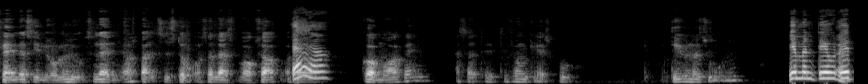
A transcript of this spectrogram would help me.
plante at se lidt underlig ud, så lader den også bare altid stå, og så lad os vokse op, og så Ja, ja. gå amok, ikke? Altså, det, det fungerer sgu. Det er jo naturen, ikke? Jamen, det er jo det.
